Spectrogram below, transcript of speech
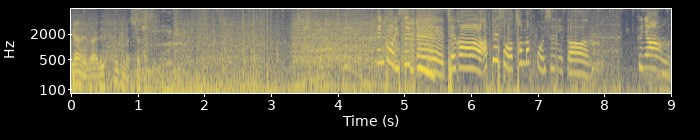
미안해, 나 리스폰 좀 맞춰줘. 탱커 있을 때 제가 앞에서 쳐맞고 있으니까 그냥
